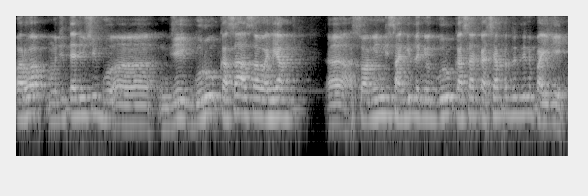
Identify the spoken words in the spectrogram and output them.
परवा म्हणजे त्या दिवशी गु- जे गुरु कसा असावा हे स्वामींनी सांगितलं की गुरु कसा कशा पद्धतीने पाहिजे?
